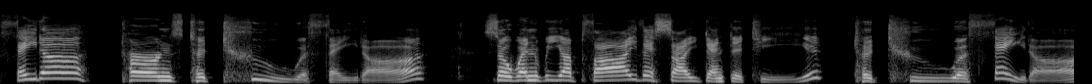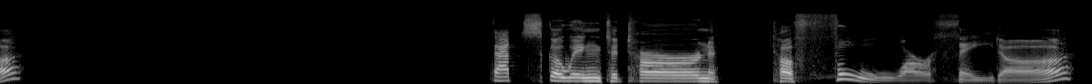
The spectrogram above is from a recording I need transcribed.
theta turns to 2 theta. So when we apply this identity to 2 theta, that's going to turn to 4 theta.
